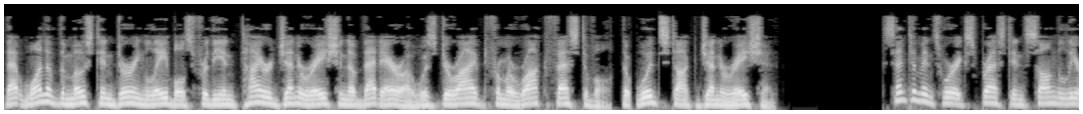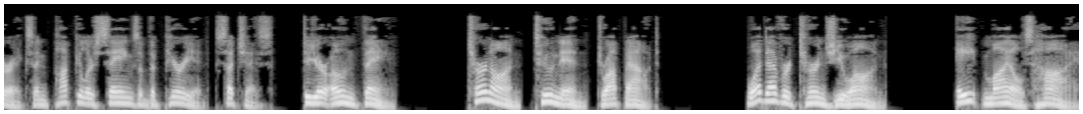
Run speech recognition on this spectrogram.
that one of the most enduring labels for the entire generation of that era was derived from a rock festival, the Woodstock generation. Sentiments were expressed in song lyrics and popular sayings of the period, such as, "'Do your own thing'", "'Turn on, tune in, drop out'", "'Whatever turns you on'", "'Eight miles high'",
